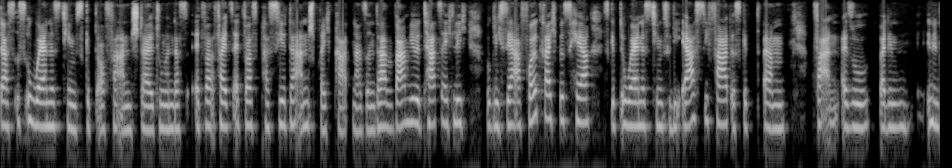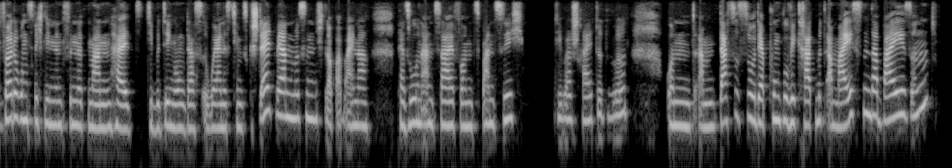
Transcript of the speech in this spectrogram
dass es Awareness-Teams gibt auf Veranstaltungen, dass etwa, falls etwas passiert, da Ansprechpartner sind. Da waren wir tatsächlich wirklich sehr erfolgreich bisher. Es gibt Awareness-Teams für die erste Fahrt, es gibt ähm, also bei den in den Förderungsrichtlinien findet man halt die Bedingung, dass Awareness-Teams gestellt werden müssen. Ich glaube, ab einer Personenanzahl von 20 die überschreitet wird. Und ähm, das ist so der Punkt, wo wir gerade mit am meisten dabei sind.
